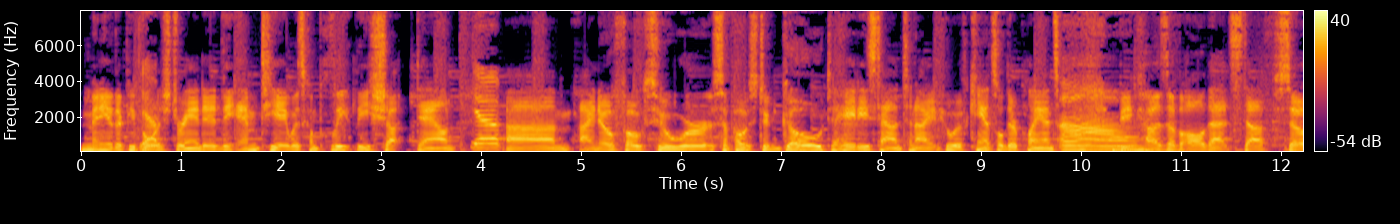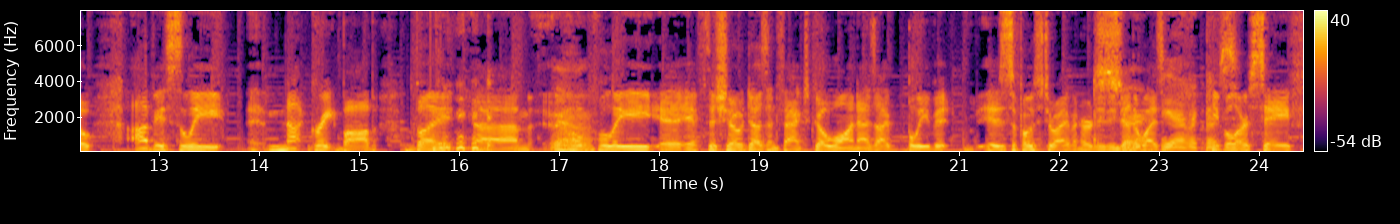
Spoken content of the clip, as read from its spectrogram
Many other people Yep. were stranded. The MTA was completely shut down. Yep. Um, I know folks who were supposed to go to Hadestown tonight who have canceled their plans because of all that stuff. So obviously, not great, Bob. But um, hopefully, if the show does in fact go on as I believe it is supposed to, I haven't heard anything Sure. otherwise. Yeah, likewise. people are safe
